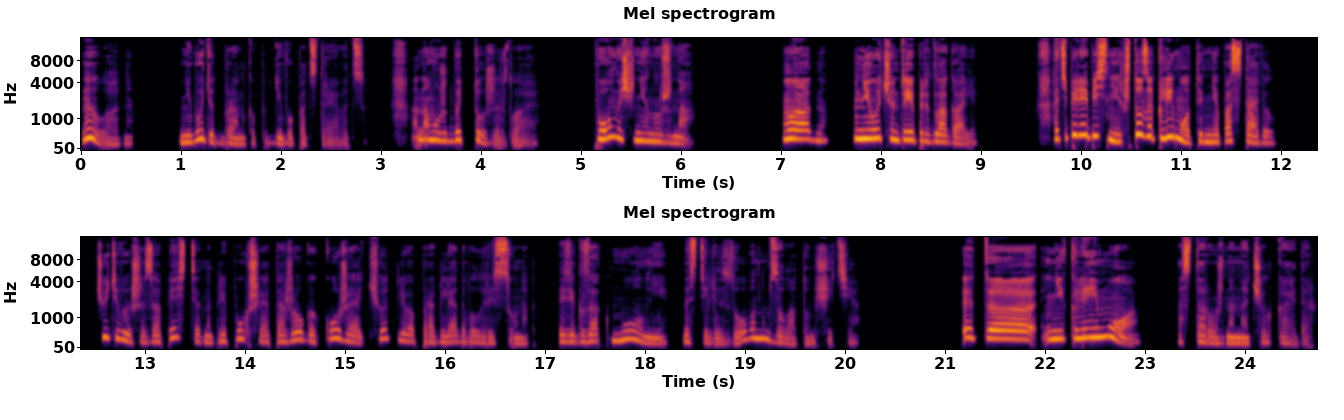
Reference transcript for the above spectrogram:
Ну и ладно, не будет Бранка под него подстраиваться. Она может быть тоже злая. Помощь не нужна. Ладно, мне очень-то и предлагали. А теперь объясни, что за клеймо ты мне поставил? Чуть выше запястья на припухшей от ожога кожи отчетливо проглядывал рисунок зигзаг молнии на стилизованном золотом щите. «Это не клеймо», — осторожно начал Кайдер.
